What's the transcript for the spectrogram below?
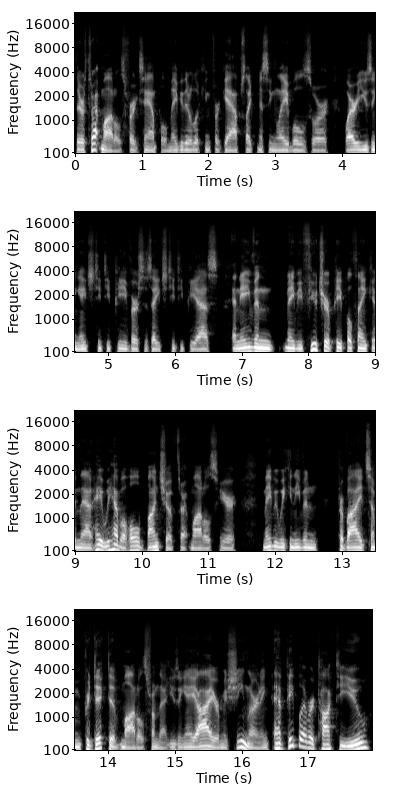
their threat models, for example. Maybe they're looking for gaps like missing labels or why are you using HTTP versus HTTPS? And even maybe future people thinking that, hey, we have a whole bunch of threat models here. Maybe we can even provide some predictive models from that using AI or machine learning. Have people ever talked to you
